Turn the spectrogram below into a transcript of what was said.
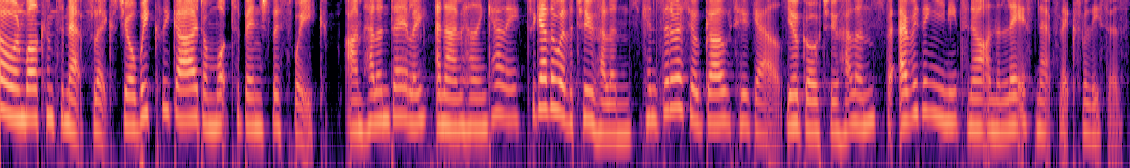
Hello and welcome to Netflixed, your weekly guide on what to binge this week. I'm Helen Daly. And I'm Helen Kelly. Together we're the two Helens. Consider us your go to girls Your go to Helens. for everything you need to know on the latest Netflix releases.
